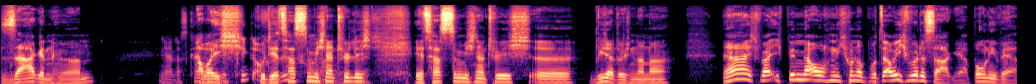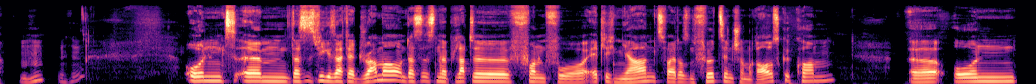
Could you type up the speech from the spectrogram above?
sagen hören. Ja, das kann Aber ich, klingt auch gut, jetzt hast du mich natürlich, jetzt hast du mich natürlich äh, wieder durcheinander. Ja, ich, war, ich bin mir auch nicht 100%, aber ich würde es sagen, ja, Bon Iver. Mhm. Mhm. Und ähm, das ist wie gesagt der Drummer und das ist eine Platte von vor etlichen Jahren, 2014 schon rausgekommen. Äh, und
